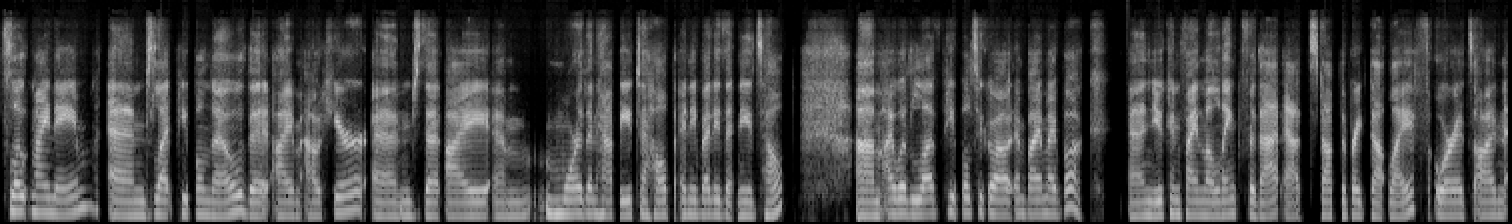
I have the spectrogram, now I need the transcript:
float my name and let people know that I am out here and that I am more than happy to help anybody that needs help. Um, I would love people to go out and buy my book. And you can find the link for that at stopthebreak.life or it's on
